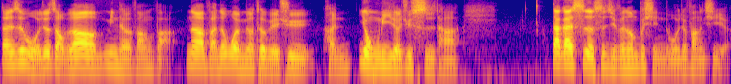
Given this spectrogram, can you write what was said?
但是我就找不到 mint 的方法，那反正我也没有特别去很用力的去试它，大概试了十几分钟不行，我就放弃了。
